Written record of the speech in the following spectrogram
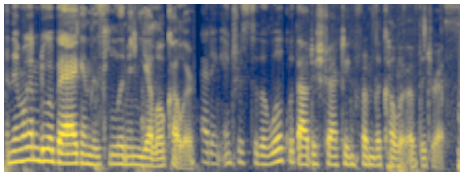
and then we're going to do a bag in this lemon yellow color, adding interest to the look without distracting from the color of the dress.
